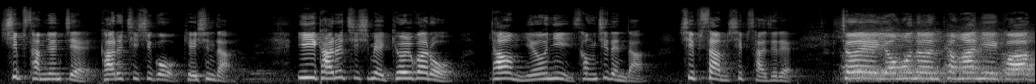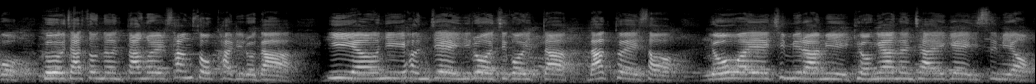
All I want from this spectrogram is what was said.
13년째 가르치시고 계신다. 이 가르치심의 결과로 다음 예언이 성취된다. 13, 14절에 저의 영혼은 평안히 거하고 그 자손은 땅을 상속하리로다. 이 예언이 현재 이루어지고 있다. 낙토에서 여호와의 친밀함이 경외하는 자에게 있으며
